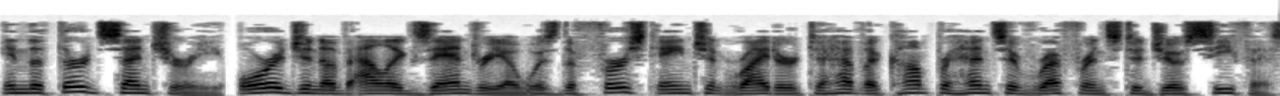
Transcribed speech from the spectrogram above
In the 3rd century, Origen of Alexandria was the first ancient writer to have a comprehensive reference to Josephus,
